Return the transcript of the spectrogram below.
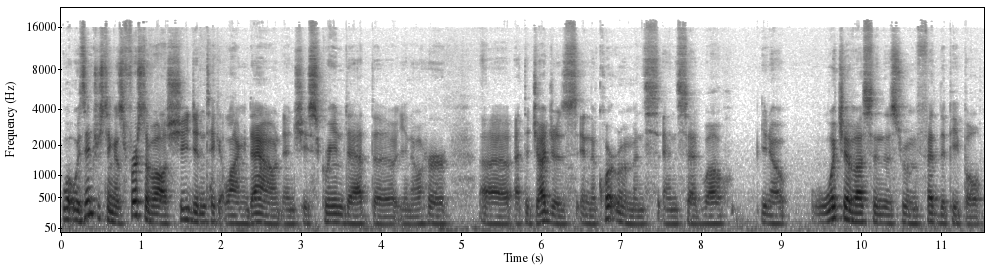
What was interesting is, first of all, she didn't take it lying down, and she screamed at the you know her uh, at the judges in the courtroom and and said, well, you know, which of us in this room fed the people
